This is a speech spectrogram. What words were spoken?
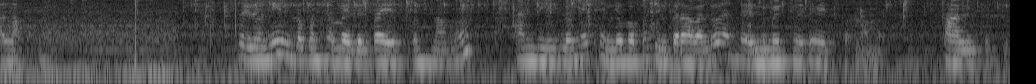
అలా. సో ఇదండి ఇందులో కొంచెం వెల్లుల్లిపాయ వేసుకుంటున్నాము. అండ్ దీంట్లోనే శనగపప్పు జీలకర్ర ఆవాలు అండ్ ఎండుమిర్చి అయితే వేసుకున్నాము. తాలింపుకి.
